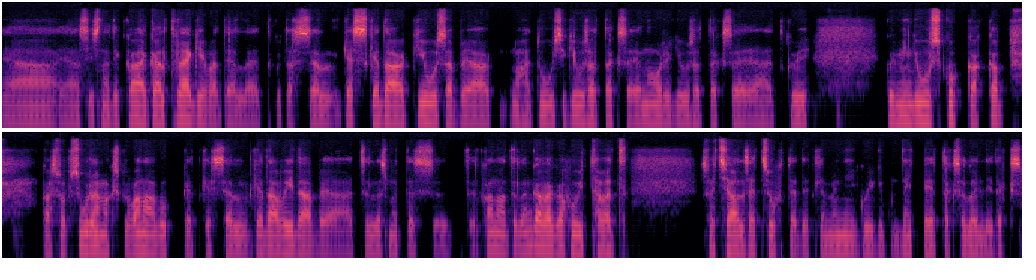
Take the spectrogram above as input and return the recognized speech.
ja, ja siis nad ikka aeg-ajalt räägivad jälle, et kuidas seal, kes keda kiusab ja noh, et uusi kiusatakse ja noori kiusatakse ja et kui, kui mingi uus kukk hakkab, kasvab suuremaks kui vana kukk, et kes seal keda võidab ja et selles mõttes kanadel on ka väga huvitavad sotsiaalsed suhted, ütleme nii, kuigi neid peetakse lollideks.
